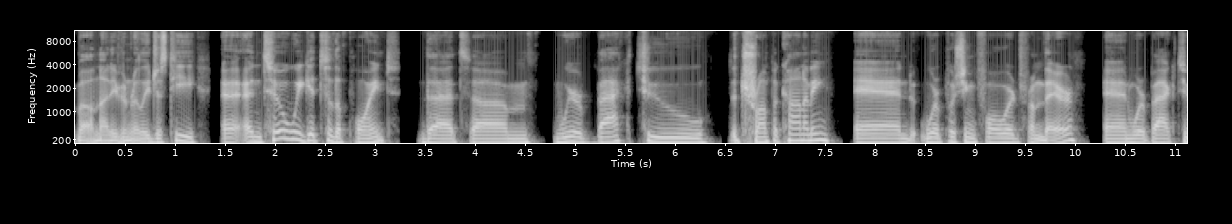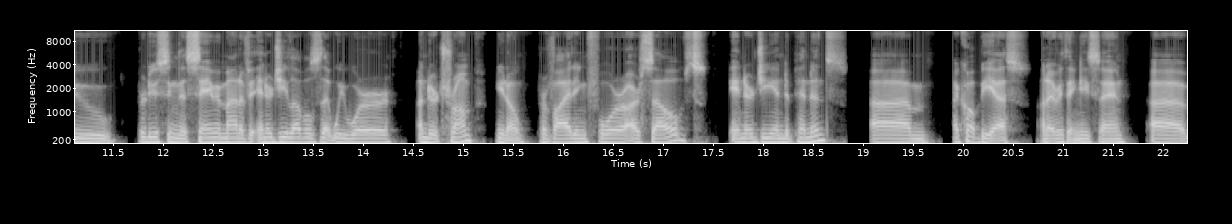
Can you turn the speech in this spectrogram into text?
well, not even really just he, uh, until we get to the point that um, we're back to the Trump economy and we're pushing forward from there and we're back to producing the same amount of energy levels that we were under Trump, you know, providing for ourselves energy independence. Um, I call BS on everything he's saying. Uh,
